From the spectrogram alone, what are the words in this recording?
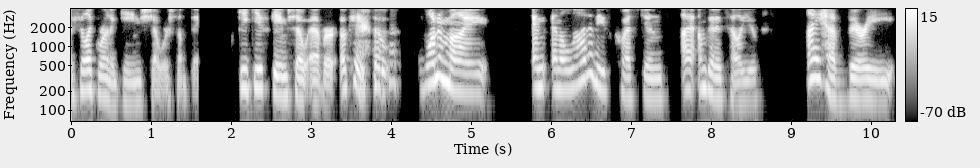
I feel like we're on a game show or something. Geekiest game show ever. Okay, so one of my And and a lot of these questions, I, I'm going to tell you, I have very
